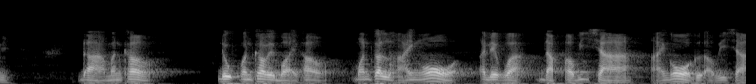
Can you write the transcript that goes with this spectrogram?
นี่ด่ามันเข้า ดุมันเข้าไปบ่อยเข้า มันก็หายโง่เรียกว่า ดับอวิชชา หายโง่คืออวิชชา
